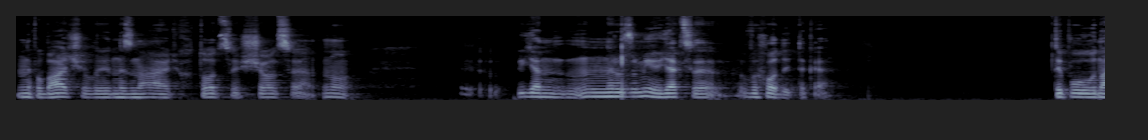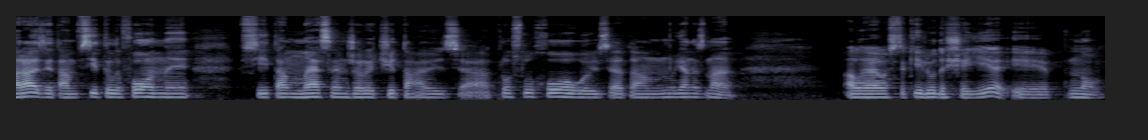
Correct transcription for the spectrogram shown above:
не побачили, не знають, хто це, що це. Ну, я не розумію, як це виходить таке. Типу, наразі там всі телефони, всі там месенджери читаються, прослуховуються, там, ну я не знаю. Але ось такі люди ще є, і, ну.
